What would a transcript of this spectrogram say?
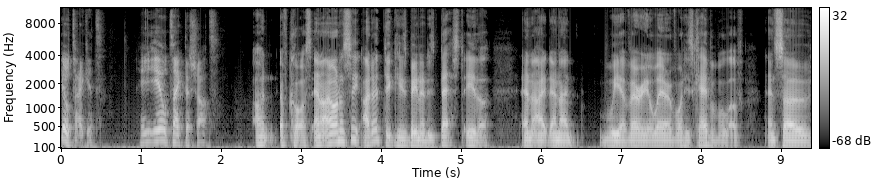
He'll take it. He, he'll take the shots. Uh, of course, and I honestly I don't think he's been at his best either, and I and I we are very aware of what he's capable of, and so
